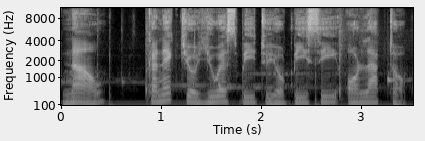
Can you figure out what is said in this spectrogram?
Now, connect your USB to your PC or laptop.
